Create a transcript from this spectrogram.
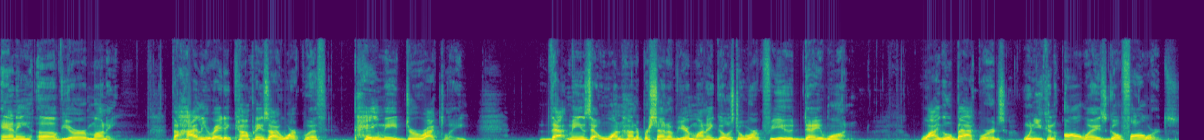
any of your money. The highly rated companies I work with pay me directly that means that 100% of your money goes to work for you day one. Why go backwards when you can always go forwards?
